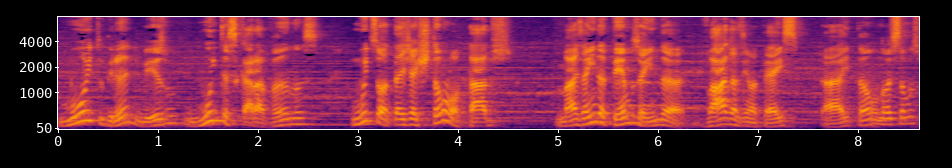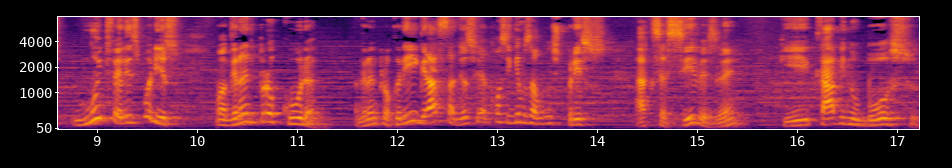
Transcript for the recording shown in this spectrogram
muito grande mesmo, muitas caravanas, muitos hotéis já estão lotados, mas ainda temos ainda vagas em hotéis, tá? Então nós estamos muito felizes por isso, uma grande procura, uma grande procura e graças a Deus já conseguimos alguns preços acessíveis, né, que cabe no bolso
